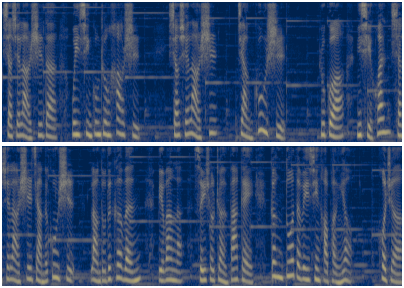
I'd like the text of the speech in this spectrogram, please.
小学老师的微信公众号是“小雪老师”。讲故事。如果你喜欢小雪老师讲的故事、朗读的课文，别忘了随手转发给更多的微信好朋友，或者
